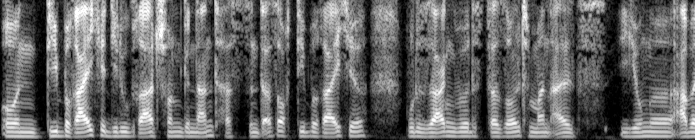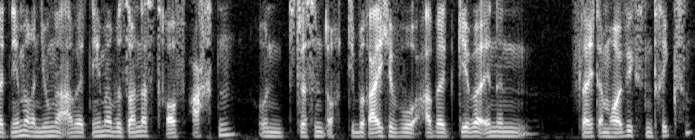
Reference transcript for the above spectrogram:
Und die Bereiche, die du gerade schon genannt hast, sind das auch die Bereiche, wo du sagen würdest, da sollte man als junge Arbeitnehmerin, junge Arbeitnehmer besonders drauf achten? Und das sind auch die Bereiche, wo ArbeitgeberInnen vielleicht am häufigsten tricksen?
